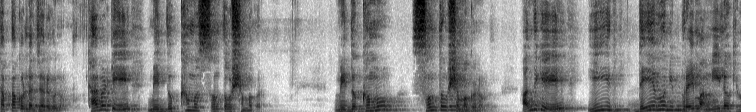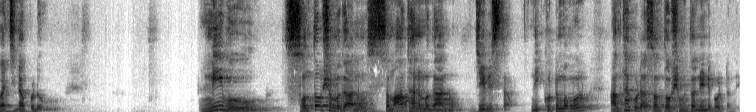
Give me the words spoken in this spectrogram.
తప్పకుండా జరుగును. కాబట్టి మీ దుఃఖము సంతోషమగును మీ దుఃఖము సంతోషమగును. అందుకే ఈ దేవుని ప్రేమ నీలోకి వచ్చినప్పుడు నీవు సంతోషముగాను సమాధానముగాను జీవిస్తావు. నీ కుటుంబము అంతా కూడా సంతోషంతో నిండిపోతుంది.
